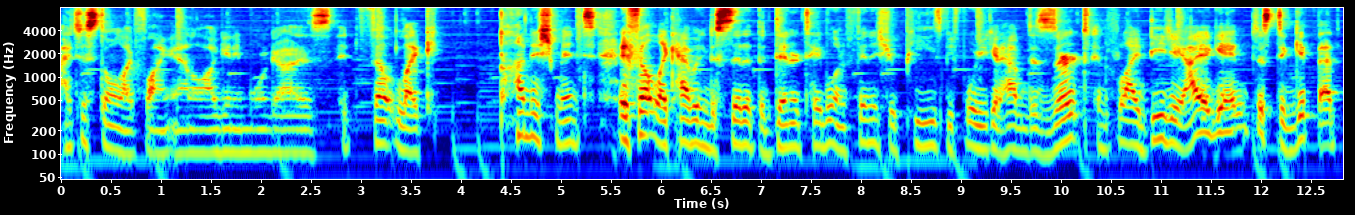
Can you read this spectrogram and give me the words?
I just don't like flying analog anymore, guys. It felt like punishment. It felt like having to sit at the dinner table and finish your peas before you could have dessert and fly DJI again just to get that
